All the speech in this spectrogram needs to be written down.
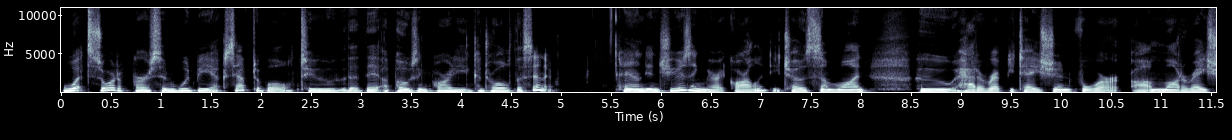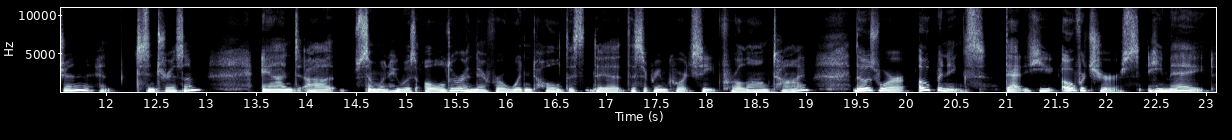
what sort of person would be acceptable to the, the opposing party in control of the Senate. And in choosing Merrick Garland, he chose someone who had a reputation for uh, moderation and centrism, and uh, someone who was older and therefore wouldn't hold this, the, the Supreme Court seat for a long time. Those were openings that he, overtures he made.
